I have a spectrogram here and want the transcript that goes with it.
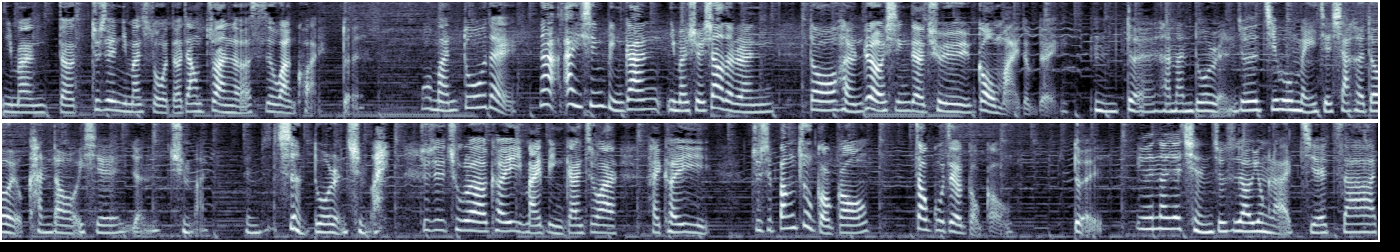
你们的，就是你们所得这样赚了四万块，对，哇，蛮多的诶。那爱心饼干，你们学校的人都很热心的去购买，对不对？嗯，对，还蛮多人，就是几乎每一节下课都有看到一些人去买，嗯，是很多人去买。就是除了可以买饼干之外，还可以就是帮助狗狗照顾这个狗狗。对，因为那些钱就是要用来结扎，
